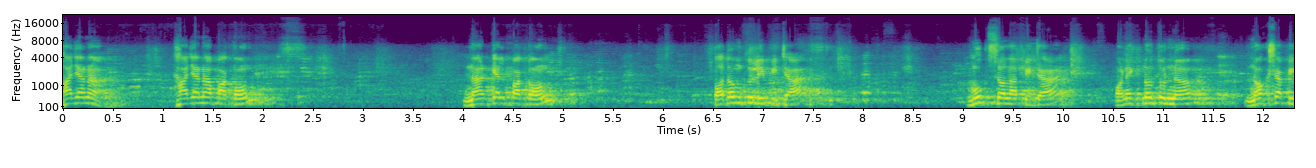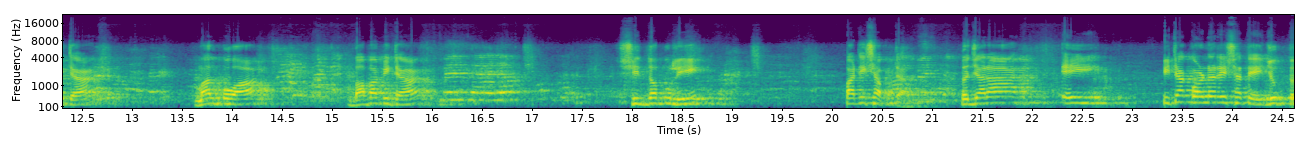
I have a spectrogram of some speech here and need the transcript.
খাজানা খাজানা পাকন, নারকেল পাকন, কদমতুলি পিঠা মুখচলা পিঠা অনেক নতুন নাম নকশা পিঠা মালপোয়া বাবা পিঠা সিদ্ধপুলি পাটিসাপটা তো যারা এই পিঠা কর্নারের সাথে যুক্ত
